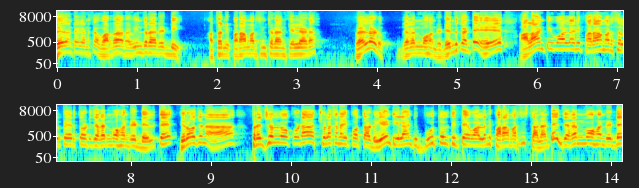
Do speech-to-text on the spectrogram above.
లేదంటే కనుక వర్రా రవీంద్రారెడ్డి అతన్ని పరామర్శించడానికి వెళ్ళాడా? వెళ్ళాడు జగన్మోహన్ రెడ్డి. ఎందుకంటే అలాంటి వాళ్ళని పరామర్శల పేరుతోటి జగన్మోహన్ రెడ్డి వెళ్తే ఈ రోజున ప్రజల్లో కూడా చులకనైపోతాడు. ఏంటి ఇలాంటి బూతులు తిట్టే వాళ్ళని పరామర్శిస్తాడు? అంటే జగన్మోహన్ రెడ్డే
